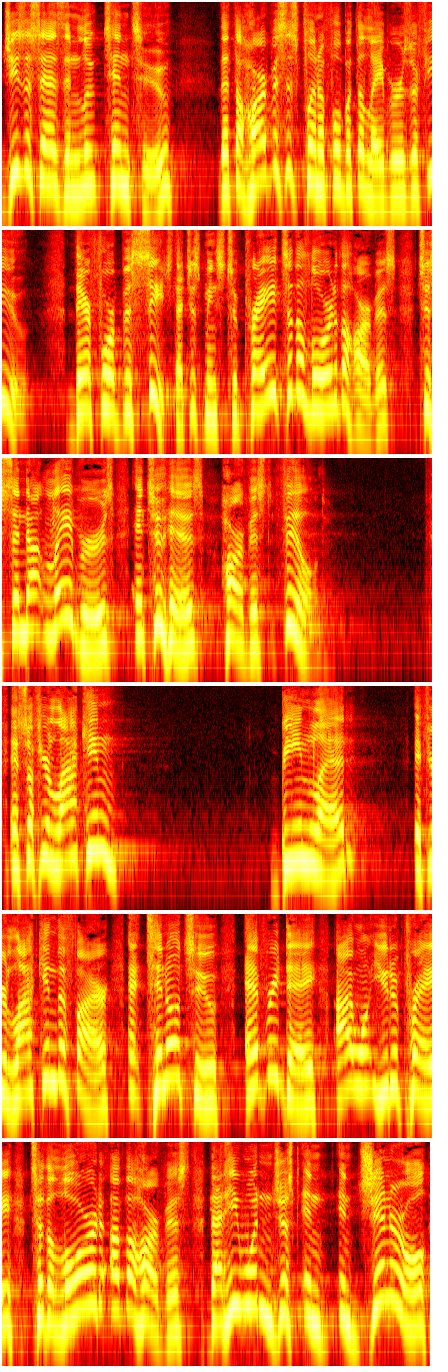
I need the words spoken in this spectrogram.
Jesus says in Luke 10:2 that the harvest is plentiful, but the laborers are few. Therefore, beseech, that just means to pray to the Lord of the harvest to send out laborers into his harvest field. And so, if you're lacking being led, if you're lacking the fire at 1002 every day i want you to pray to the lord of the harvest that he wouldn't just in, in general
